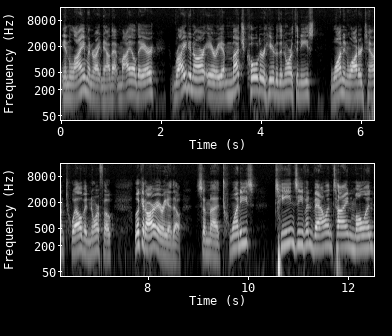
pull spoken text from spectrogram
in Lyman right now. That mild air right in our area. Much colder here to the north and east. One in Watertown, 12 in Norfolk. Look at our area though. Some uh, 20s teens even, Valentine, Mullen.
